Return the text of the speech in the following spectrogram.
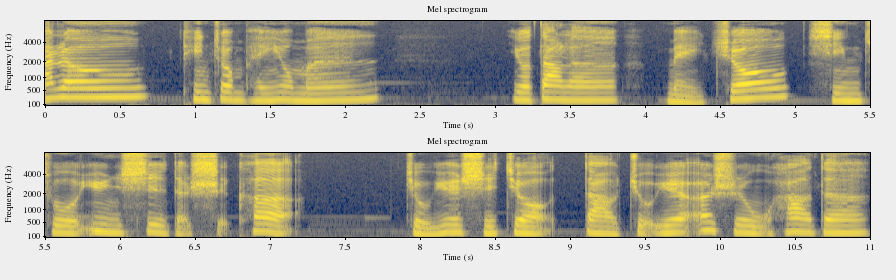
Hello，听众朋友们，又到了每周星座运势的时刻。九月十九到九月二十五号的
